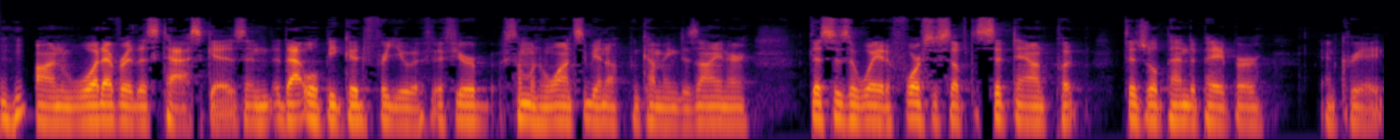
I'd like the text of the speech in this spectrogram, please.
mm-hmm. on whatever this task is. And that will be good for you if, if you're someone who wants to be an up and coming designer. this is a way to force yourself to sit down, put digital pen to paper, and create.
